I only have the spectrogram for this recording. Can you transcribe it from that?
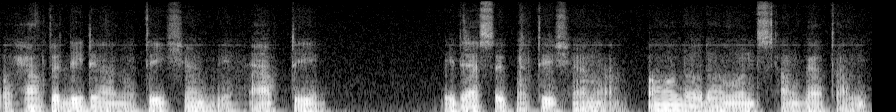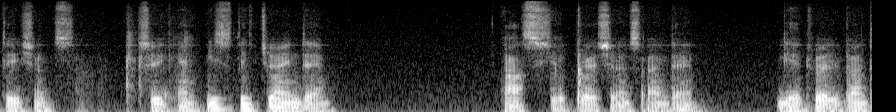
we have the leader annotation we have the leader segmentation and all the other ones that annotations so you can easily join them ask your questions and then get relevant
